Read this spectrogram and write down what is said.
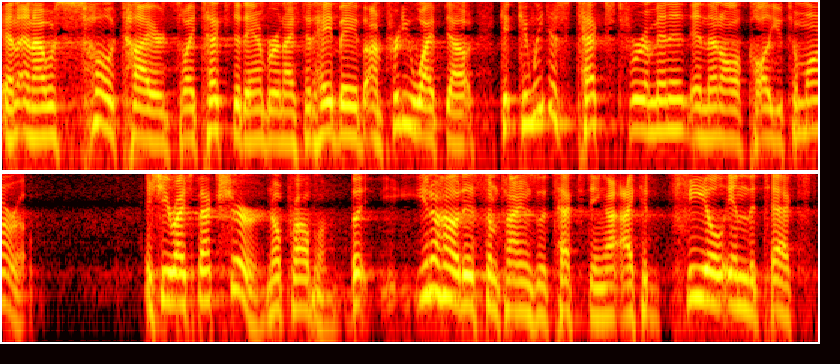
and, and I was so tired. So I texted Amber and I said, Hey, babe, I'm pretty wiped out. Can, can we just text for a minute and then I'll call you tomorrow? And she writes back, Sure, no problem. But you know how it is sometimes with texting. I, I could feel in the text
